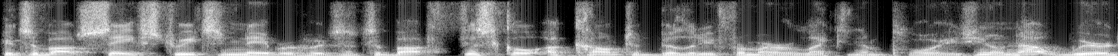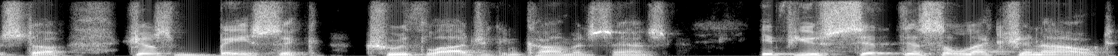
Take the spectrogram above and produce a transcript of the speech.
It's about safe streets and neighborhoods. It's about fiscal accountability from our elected employees. You know, not weird stuff, just basic truth, logic, and common sense. If you sit this election out,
